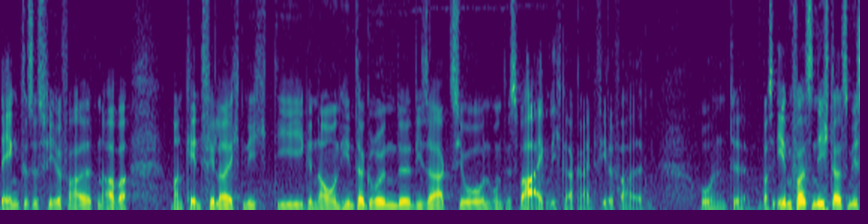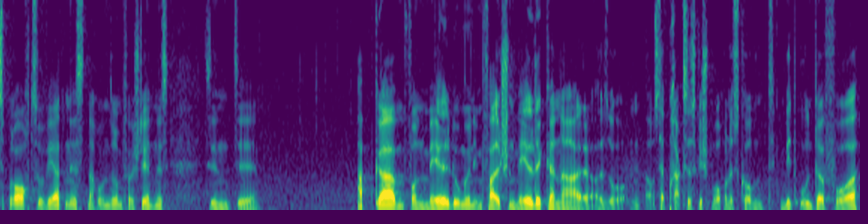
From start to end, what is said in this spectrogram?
denkt, es ist Fehlverhalten, aber man kennt vielleicht nicht die genauen Hintergründe dieser Aktion und es war eigentlich gar kein Fehlverhalten. Und äh, was ebenfalls nicht als Missbrauch zu werten ist, nach unserem Verständnis, sind äh, Abgaben von Meldungen im falschen Meldekanal, also in, aus der Praxis gesprochen, es kommt mitunter vor,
